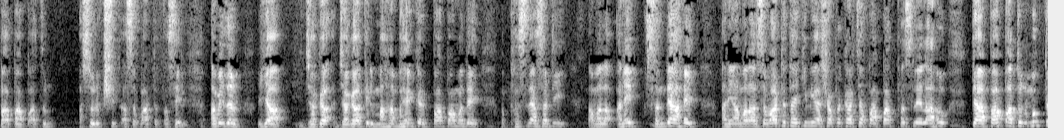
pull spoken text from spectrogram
पापापासून असुरक्षित असं वाटत असेल आम्ही जर या जगा जगातील महाभयंकर पापामध्ये फसण्यासाठी आम्हाला अनेक संध्या आहेत आणि आम्हाला असं वाटत आहे की मी अशा प्रकारच्या पापात फसलेला आहो त्या पापातून मुक्त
